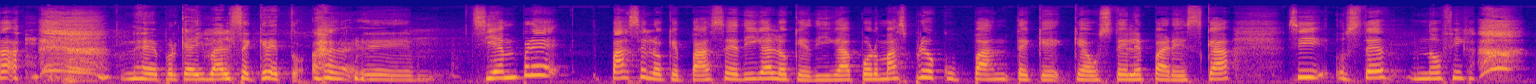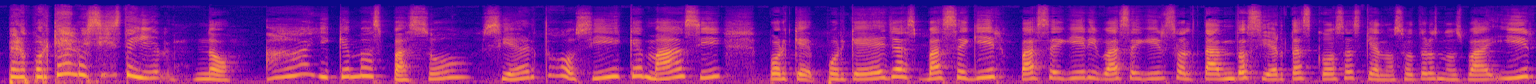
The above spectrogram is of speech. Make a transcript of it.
porque ahí va el secreto. Eh, siempre pase lo que pase, diga lo que diga, por más preocupante que, a usted le parezca, si usted no fija, "Ah, pero ¿por qué lo hiciste? Y no. Ay, ¿y qué más pasó? ¿Cierto? Sí, ¿qué más? Sí, porque porque ella va a seguir, va a seguir y va a seguir soltando ciertas cosas que a nosotros nos va a ir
